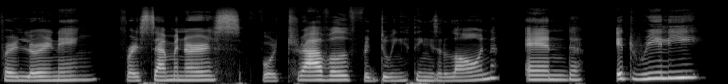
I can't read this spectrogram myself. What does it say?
for learning, for seminars, for travel, for doing things alone. And it really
